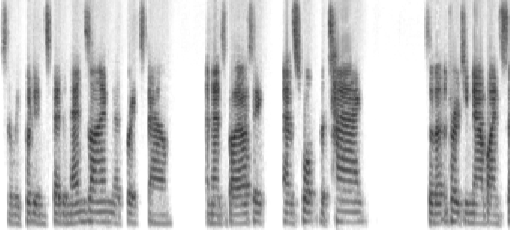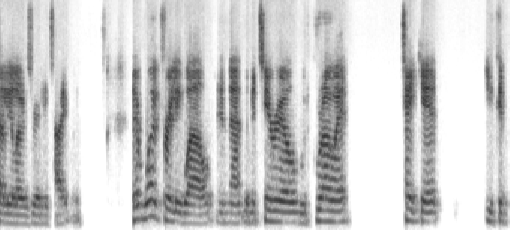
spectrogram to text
So we put instead an enzyme that breaks down an antibiotic and swap the tag so that the protein now binds cellulose really tightly. It worked really well in that the material would grow it, take it, you could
